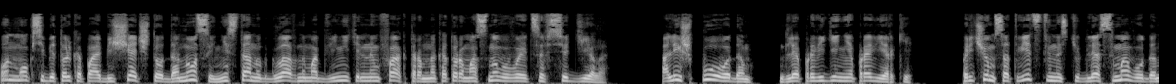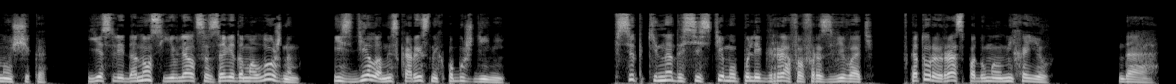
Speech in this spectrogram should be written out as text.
Он мог себе только пообещать, что доносы не станут главным обвинительным фактором, на котором основывается все дело, а лишь поводом для проведения проверки, причем с ответственностью для самого доносчика, если донос являлся заведомо ложным и сделан из корыстных побуждений. Все-таки надо систему полиграфов развивать, в который раз подумал Михаил. Да,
